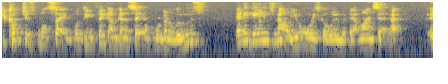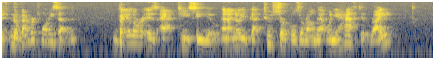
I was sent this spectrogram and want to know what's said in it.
coaches will say, "Well, do you think I'm going to say we're going to lose any games?" No, you always go in with that mindset. I, if November 27th, Baylor is at TCU, and I know you've got two circles around that when you have to, right?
